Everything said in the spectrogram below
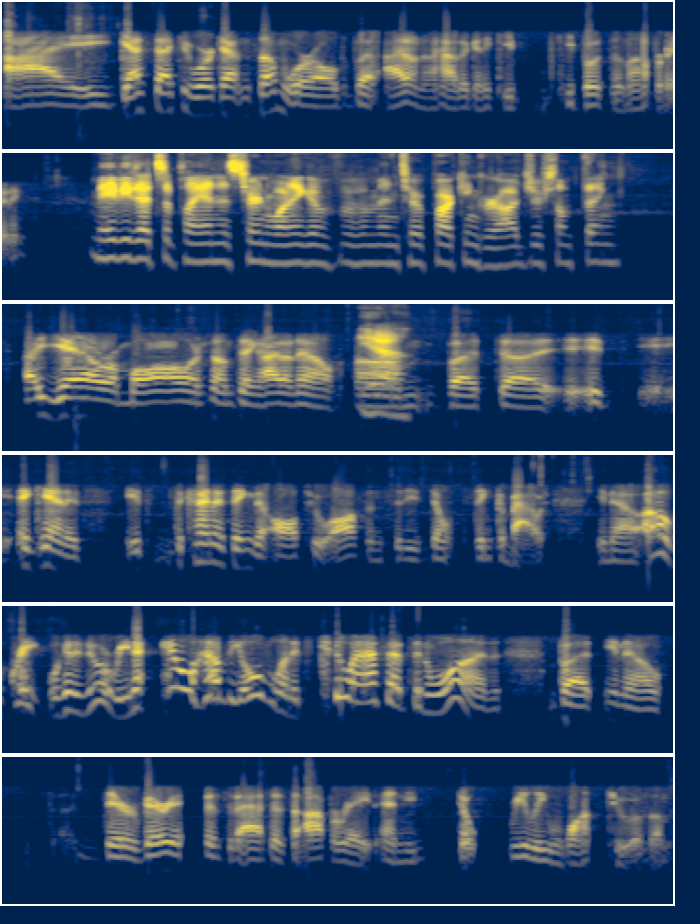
I guess that could work out in some world, but I don't know how they're going to keep keep both of them operating. Maybe that's a plan is turn one of them into a parking garage or something. Uh, yeah, or a mall or something. I don't know. Yeah. Um, but uh, it, it again, it's it's the kind of thing that all too often cities don't think about. You know, oh great, we'll get a new arena and we'll have the old one. It's two assets in one. But you know, they're very expensive assets to operate, and you don't really want two of them.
